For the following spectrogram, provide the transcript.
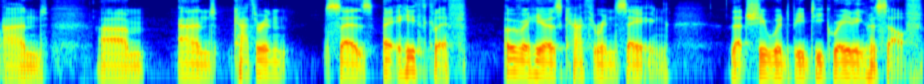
and um, and Catherine says uh, Heathcliff overhears Catherine saying that she would be degrading herself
